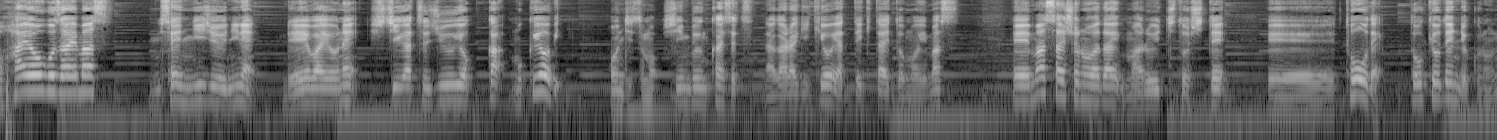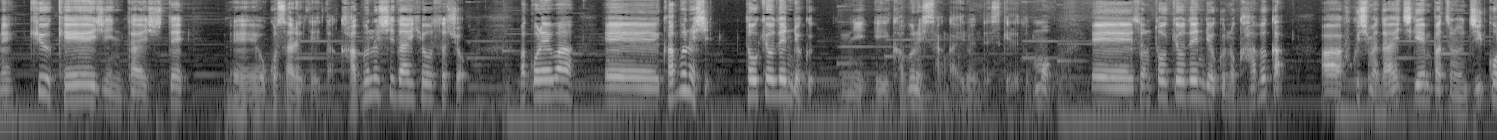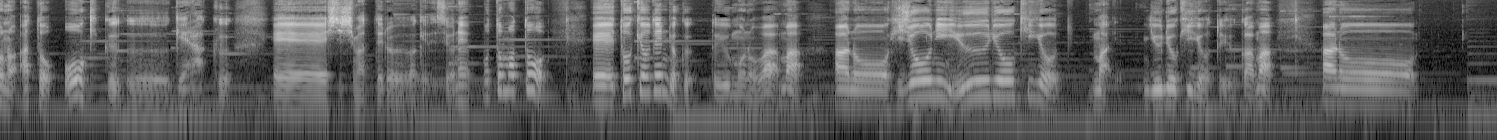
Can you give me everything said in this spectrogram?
おはようございます。2022年、令和4年7月14日木曜日。本日も新聞解説、ながら聞きをやっていきたいと思います。えーまず最初の話題、丸1として、えー東電、東京電力のね、旧経営陣に対して、えー起こされていた株主代表訴訟。まあ、これは、えー株主、東京電力に株主さんがいるんですけれども、えーその東京電力の株価、あ福島第一原発の事故の後、大きく下落、えーしてしまってるわけですよね。もともと、えー東京電力というものは、まあ、あのー非常に有料企業、まあ、有料企業というか、まあ、あの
